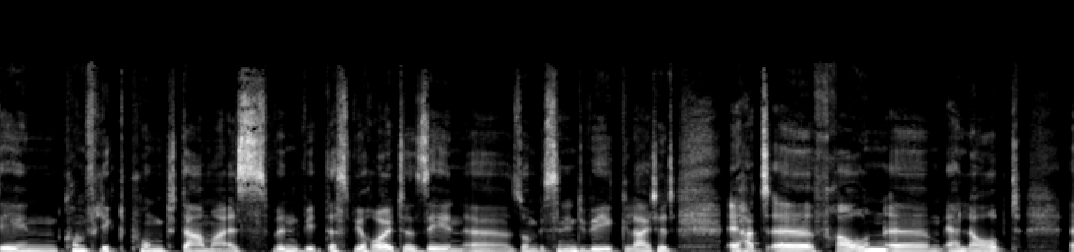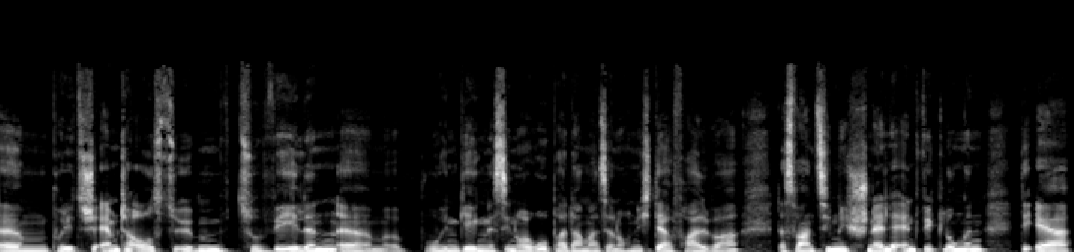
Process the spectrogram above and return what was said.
den Konfliktpunkt damals, wenn wir, das wir heute sehen, äh, so ein bisschen in die Wege geleitet. Er hat äh, Frauen äh, erlaubt, ähm, politische Ämter auszuüben, zu wählen, ähm, wohingegen es in Europa damals ja noch nicht der Fall war. Das waren ziemlich schnelle Entwicklungen, die er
